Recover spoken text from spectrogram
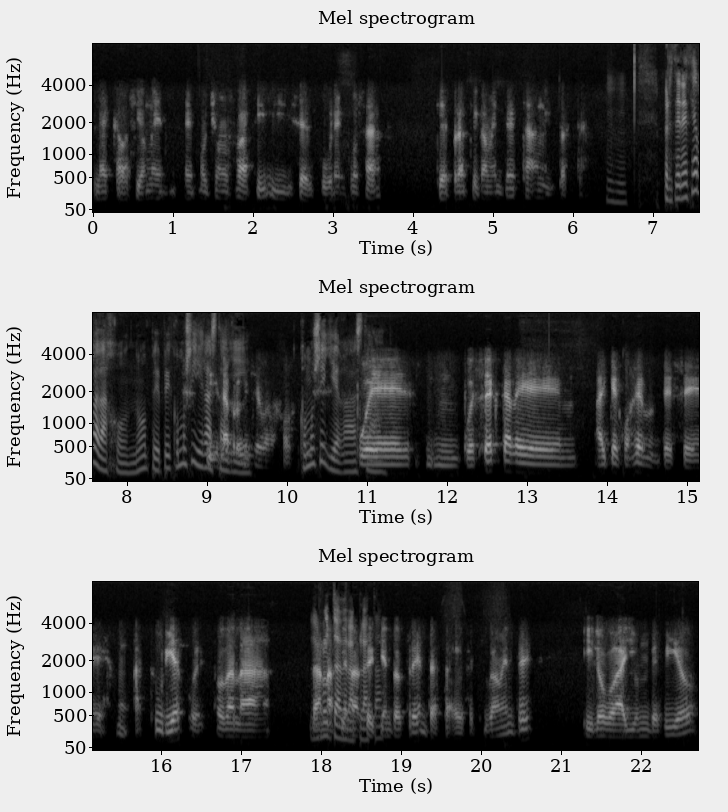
la excavación es, es mucho más fácil y se descubren cosas que prácticamente están intactas. Ujú. Pertenece a Badajoz, ¿no, Pepe? ¿Cómo se llega Sí, hasta la allí? provincia de Badajoz. ¿Cómo se llega hasta Pues, mm, pues cerca de, hay que coger desde Asturias, pues toda la, La ruta de la Nacional Plata. 630, está, efectivamente, y luego hay un desvío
